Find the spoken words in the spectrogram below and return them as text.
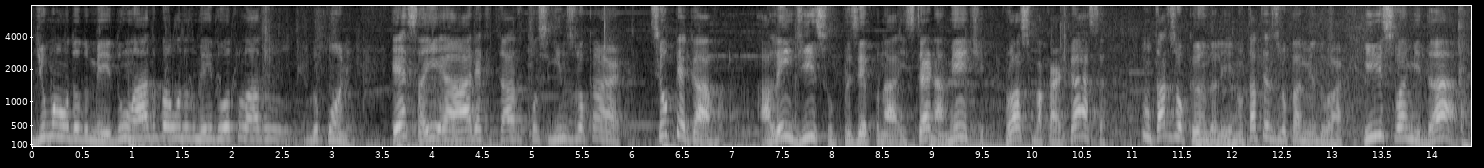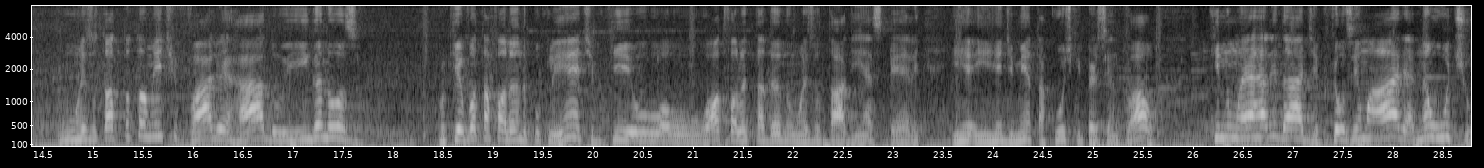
De uma onda do meio de um lado para a onda do meio do outro lado do cone. Essa aí é a área que está conseguindo deslocar ar. Se eu pegar, além disso, por exemplo, na, externamente, próximo à carcaça, não está deslocando ali, não está tendo deslocamento do ar. Isso vai me dar um resultado totalmente falho, errado e enganoso. Porque eu vou estar falando para o cliente que o, o alto-falante está dando um resultado em SPL, em, em rendimento acústico e percentual, que não é a realidade, porque eu usei uma área não útil,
